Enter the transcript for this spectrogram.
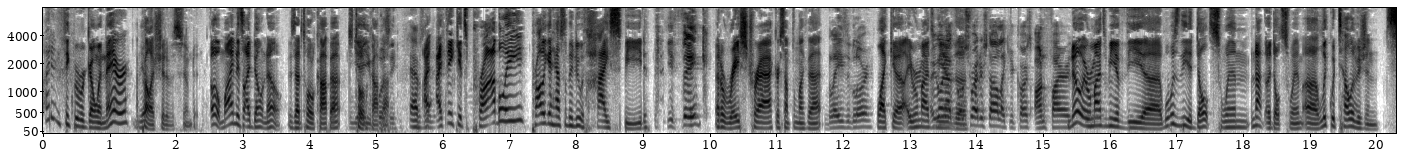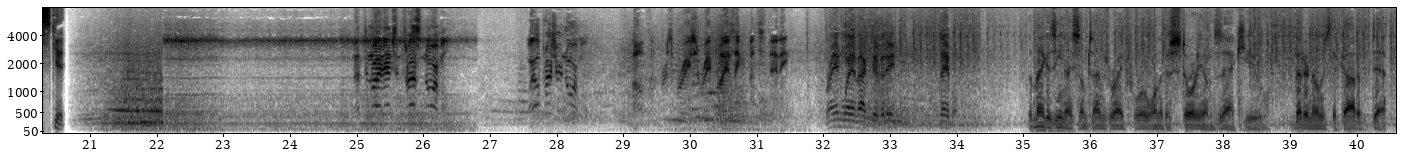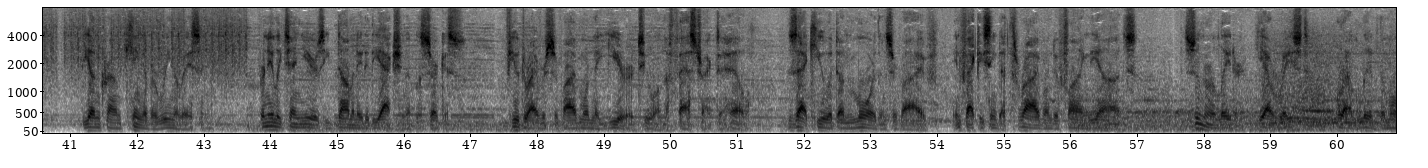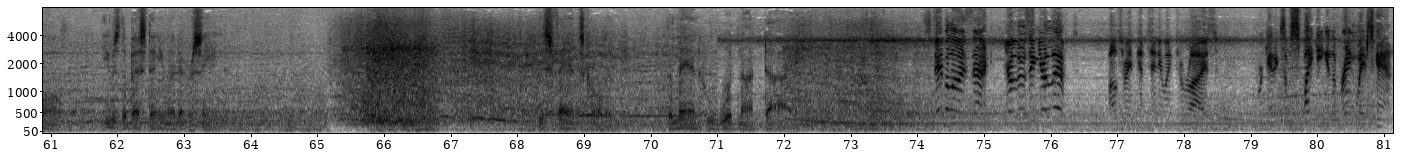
I didn't think we were going there. I probably should have assumed it. Oh, mine is I don't know. Is that a total cop out? It's a Yeah, total you cop pussy. out. Absolutely. I, I think it's probably probably gonna have something to do with high speed You think? at a racetrack or something like that. Blaze of Glory? Like uh, it reminds Are you me going of out the Ghost Rider style, like your car's on fire? no, it reminds me of the uh, what was the Adult Swim? Not Adult Swim. Uh, Liquid Television skit. Left and engine thrust normal. Oil pressure normal. Pulse and perspiration rate rising but steady. Brainwave activity stable. The magazine I sometimes write for wanted a story on Zach Hugh, better known as the God of Death, the uncrowned king of arena racing. For nearly 10 years, he dominated the action at the circus. Few drivers survived more than a year or two on the fast track to hell. Zach Hugh had done more than survive. In fact, he seemed to thrive on defying the odds. Sooner or later, he outraced or outlived them all. He was the best anyone had ever seen. His fans called him the man who would not die. Stabilize, Zach. You're losing your lift. Pulse rate continuing to rise. We're getting some spiking in the brainwave scan.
